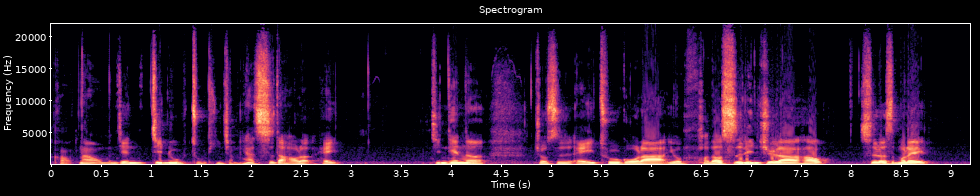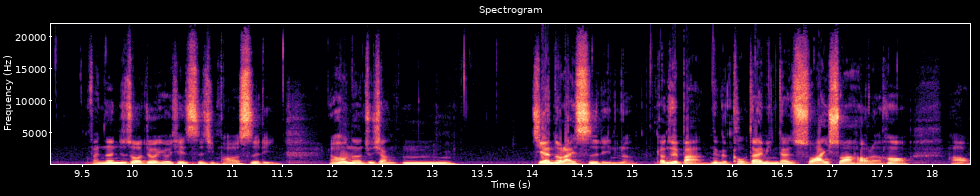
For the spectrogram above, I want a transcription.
好，那我们今天进入主题，讲一下吃的好了。嘿，今天呢就是诶出国啦，又跑到士林去啦。好，吃了什么嘞？反正就说就有些事情跑到士林，然后呢就想，嗯，既然都来士林了，干脆把那个口袋名单刷一刷好了，哈。好，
